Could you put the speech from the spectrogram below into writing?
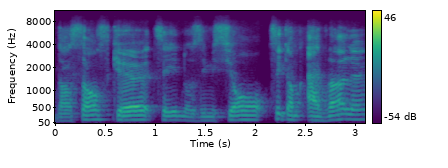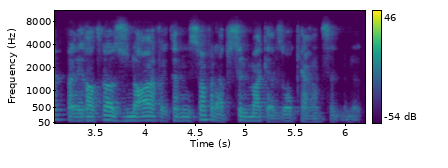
Dans le sens que, tu sais, nos émissions, tu sais, comme avant, il fallait rentrer dans une heure, fait que ton émission, il fallait absolument qu'elle dure 47 minutes.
